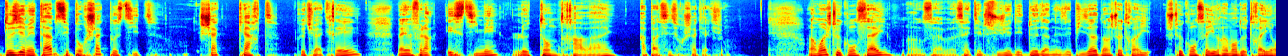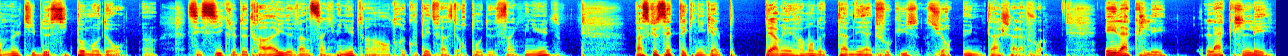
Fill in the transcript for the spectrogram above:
Deuxième étape, c'est pour chaque post-it, chaque carte que tu as créée, bah, il va falloir estimer le temps de travail à passer sur chaque action. Alors moi je te conseille, hein, ça, a été le sujet des deux derniers épisodes, hein, je, te conseille vraiment de travailler en multiple de cycles Pomodoro. hein. Ces cycles de travail de 25 minutes, entrecoupés de phases de repos de 5 minutes. Parce que cette technique, elle permet vraiment de t'amener à te focus sur une tâche à la fois. Et la clé, la clé,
